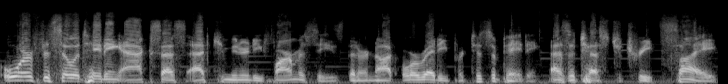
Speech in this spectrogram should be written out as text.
or facilitating access at community pharmacies that are not already participating as a test to treat site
